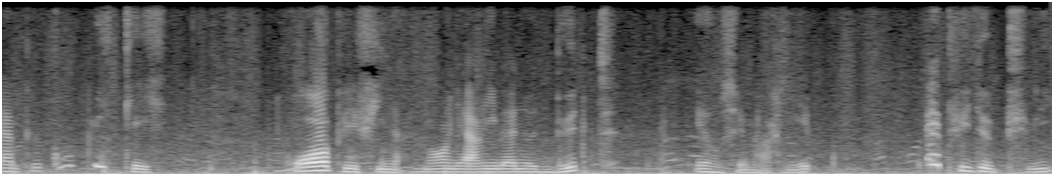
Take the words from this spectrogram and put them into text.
Un peu compliqué. Oh, puis finalement, on est arrivé à notre but et on s'est mariés. Et puis depuis,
